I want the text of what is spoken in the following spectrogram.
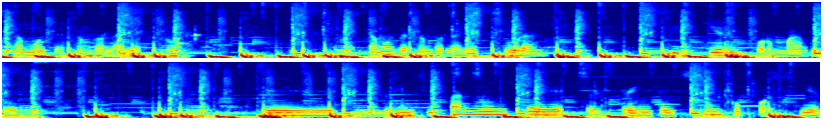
Estamos dejando la lectura. Estamos dejando la lectura y quiero informarles que principalmente el 35%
